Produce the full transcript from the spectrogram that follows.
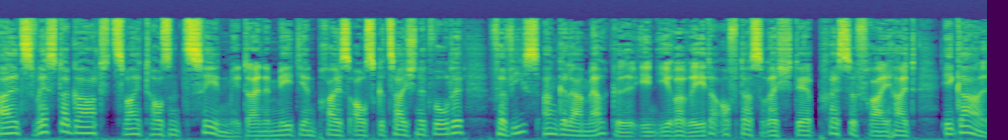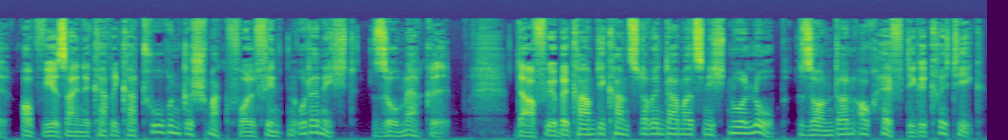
Als Westergaard 2010 mit einem Medienpreis ausgezeichnet wurde, verwies Angela Merkel in ihrer Rede auf das Recht der Pressefreiheit, egal ob wir seine Karikaturen geschmackvoll finden oder nicht, so Merkel. Dafür bekam die Kanzlerin damals nicht nur Lob, sondern auch heftige Kritik.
